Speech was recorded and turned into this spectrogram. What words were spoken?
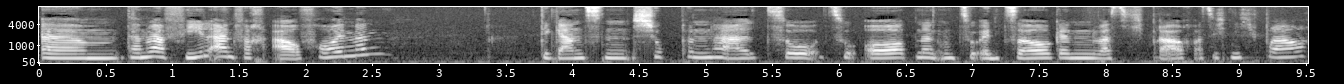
ähm, dann war viel einfach aufräumen, die ganzen Schuppen halt so zu ordnen und zu entsorgen, was ich brauche, was ich nicht brauche.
